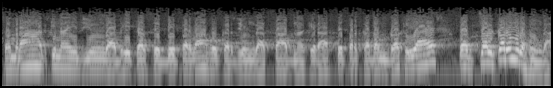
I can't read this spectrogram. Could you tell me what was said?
सम्राट की नहीं जीऊंगा भीतर से बेपरवाह होकर जीऊंगा साधना के रास्ते पर कदम रख लिया है तो अब चलकर ही रहूंगा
